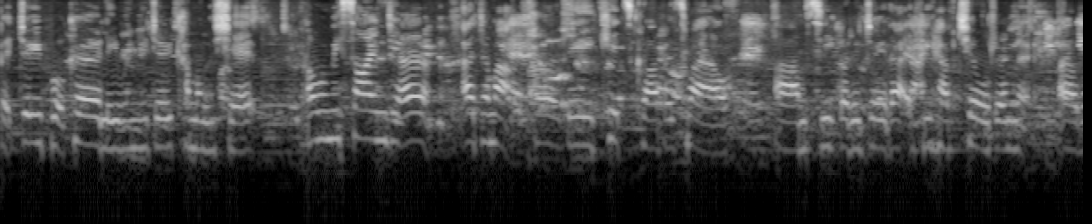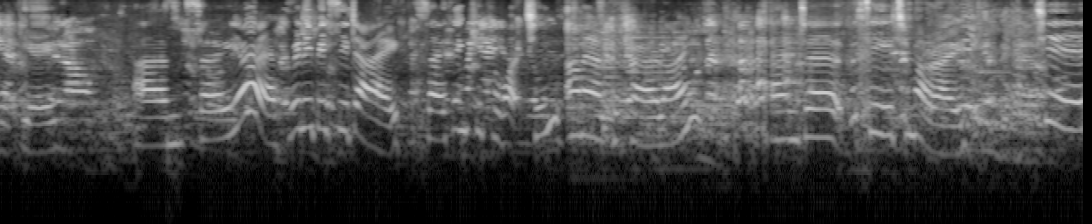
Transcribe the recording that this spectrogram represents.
but do book early when you do come on the ship. And when we signed uh, Adam up for the kids club as well, um, so you've got to do that if you have children uh, with you. Um, so yeah, really busy day. So thank you for watching. I'm Erika Caroline, and uh, see you tomorrow. Cheers.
